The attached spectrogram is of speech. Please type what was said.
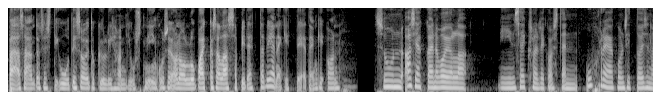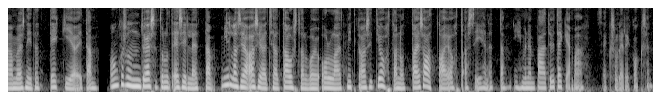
pääsääntöisesti uutisoitu kyllä ihan just niin kuin se on ollut, vaikka salassa pidettäviä nekin tietenkin on. Sun asiakkaina voi olla niin seksuaalirikosten uhreja kuin sit toisinaan myös niitä tekijöitä. Onko sun työssä tullut esille, että millaisia asioita siellä taustalla voi olla, että mitkä on sitten johtanut tai saattaa johtaa siihen, että ihminen päätyy tekemään seksuaalirikoksen?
